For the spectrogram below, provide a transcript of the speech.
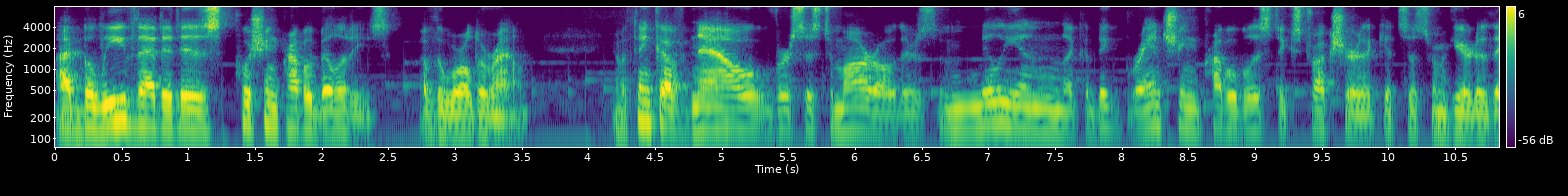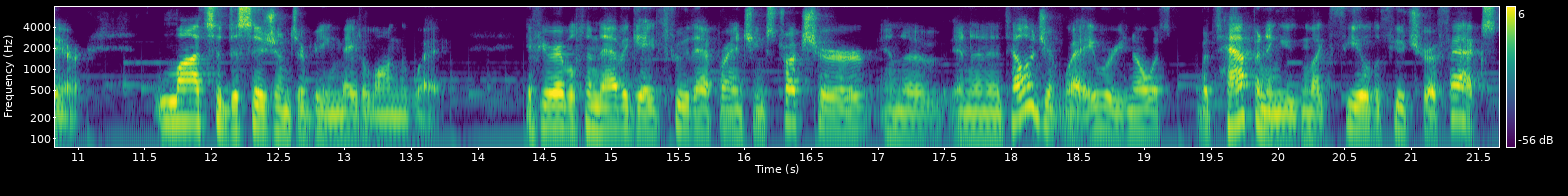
I believe that it is pushing probabilities of the world around. You know, think of now versus tomorrow. There's a million, like a big branching probabilistic structure that gets us from here to there lots of decisions are being made along the way. If you're able to navigate through that branching structure in a in an intelligent way, where you know what's what's happening, you can like feel the future effects.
